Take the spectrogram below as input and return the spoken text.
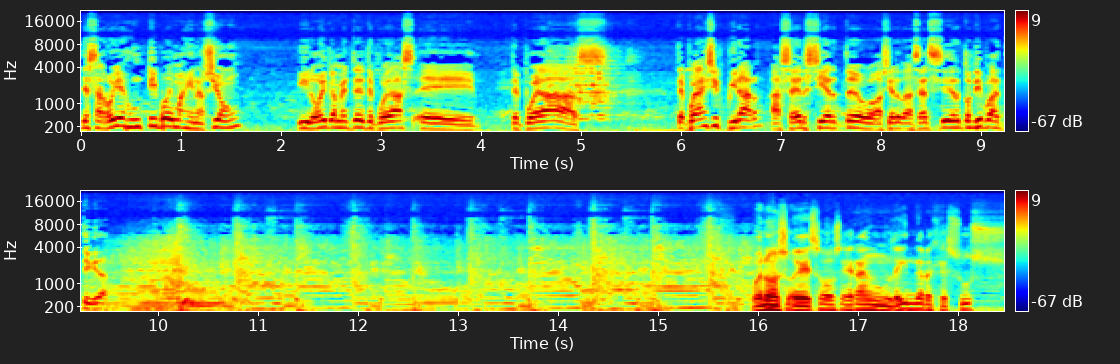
desarrolles un tipo de imaginación y lógicamente te puedas, eh, te puedas, te puedas inspirar a hacer cierto, a cierto, a hacer cierto tipo de actividad. Bueno, eso- esos eran Leiner Jesús.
